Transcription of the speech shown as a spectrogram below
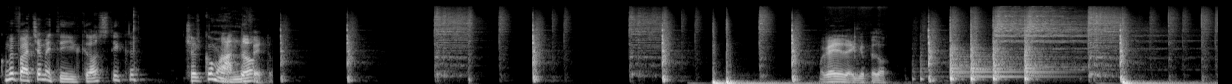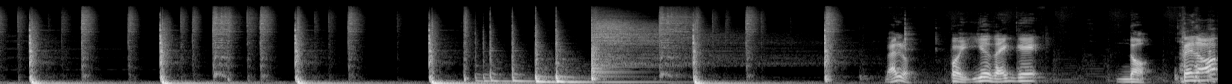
Come faccio a mettere il cross stick? C'è il comando. Ah, perfetto. Magari reggae però. Bello. Poi io reggae no. Però,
